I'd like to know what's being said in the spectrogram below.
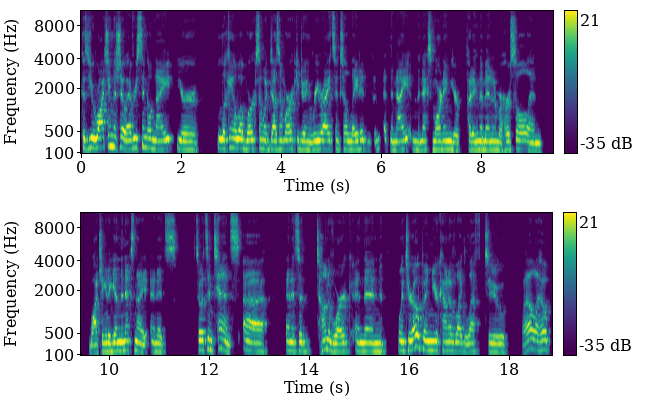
because you're watching the show every single night. You're looking at what works and what doesn't work. You're doing rewrites until late at, at the night, and the next morning you're putting them in in rehearsal and watching it again the next night. And it's so it's intense uh, and it's a ton of work. And then once you're open, you're kind of like left to well, I hope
